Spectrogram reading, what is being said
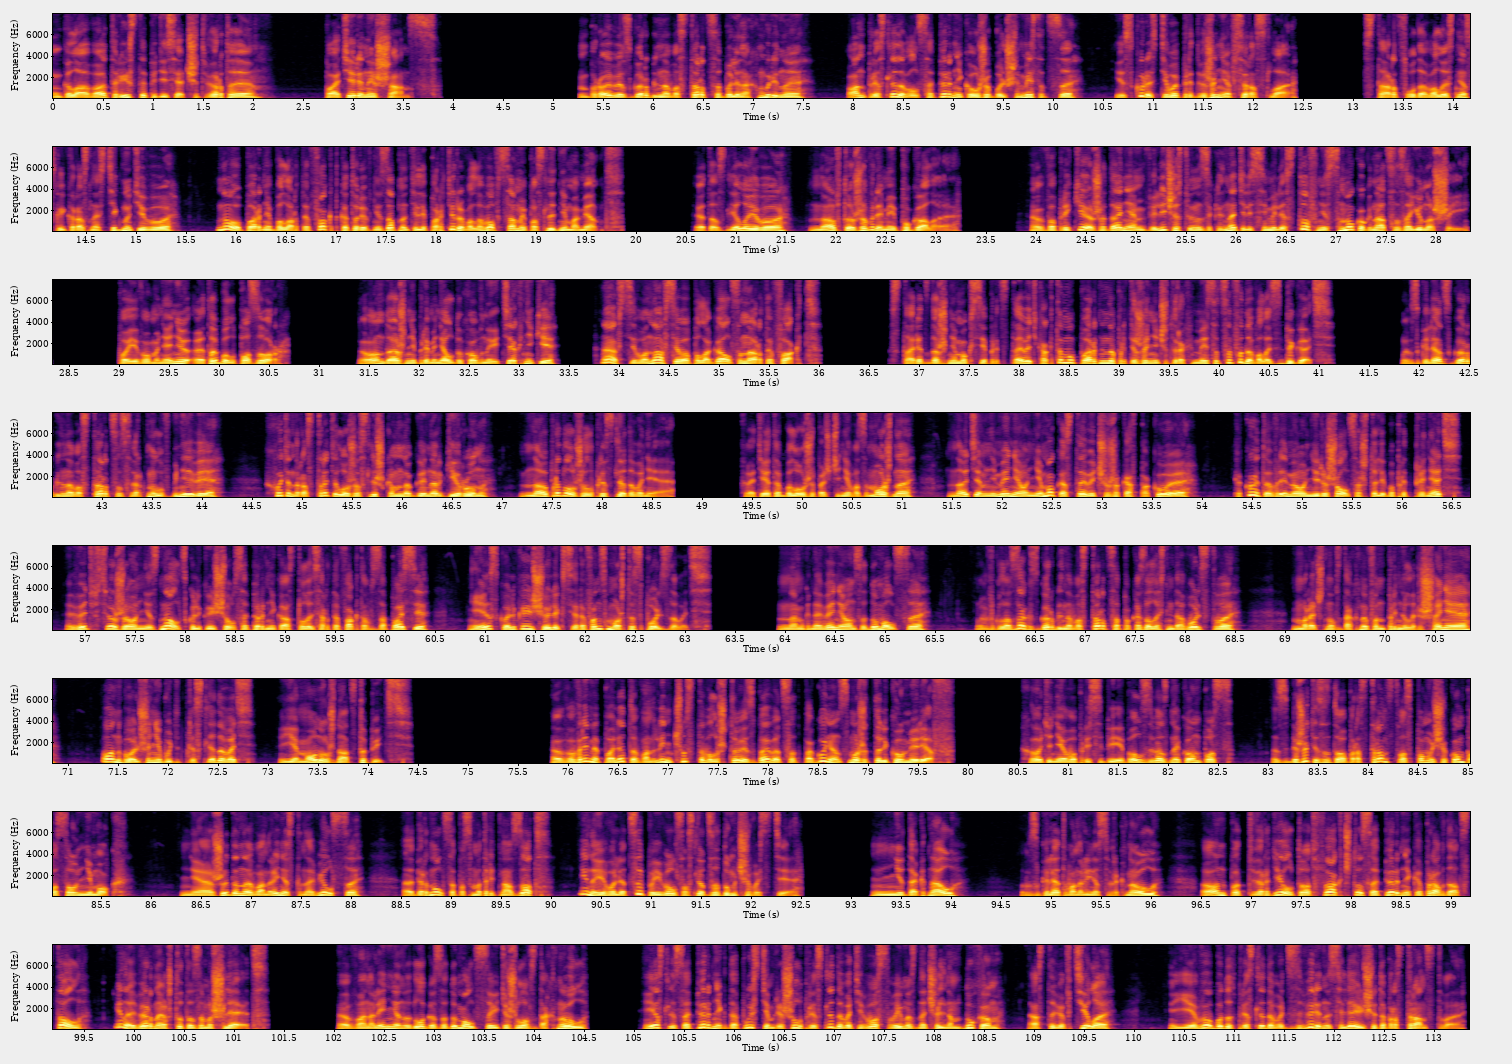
Глава 354. Потерянный шанс. Брови сгорбленного старца были нахмурены, он преследовал соперника уже больше месяца, и скорость его передвижения все росла. Старцу удавалось несколько раз настигнуть его, но у парня был артефакт, который внезапно телепортировал его в самый последний момент. Это злило его, но в то же время и пугало. Вопреки ожиданиям, величественный заклинатель Семи Листов не смог угнаться за юношей. По его мнению, это был позор. Он даже не применял духовные техники, а всего-навсего полагался на артефакт. Старец даже не мог себе представить, как тому парню на протяжении четырех месяцев удавалось сбегать. Взгляд сгорбленного старца сверкнул в гневе, хоть он растратил уже слишком много энергии рун, но продолжил преследование. Хотя это было уже почти невозможно, но тем не менее он не мог оставить чужака в покое, Какое-то время он не решался что-либо предпринять, ведь все же он не знал, сколько еще у соперника осталось артефактов в запасе и сколько еще эликсиров он сможет использовать. На мгновение он задумался. В глазах сгорбленного старца показалось недовольство. Мрачно вздохнув, он принял решение. Он больше не будет преследовать, ему нужно отступить. Во время полета Ван Линь чувствовал, что избавиться от погони он сможет только умерев. Хоть у него при себе и был звездный компас, Сбежать из этого пространства с помощью компаса он не мог. Неожиданно Ван Линь остановился, обернулся посмотреть назад, и на его лице появился след задумчивости. «Не догнал?» Взгляд Ван Линя сверкнул. Он подтвердил тот факт, что соперник и правда отстал, и, наверное, что-то замышляет. Ван Линь ненадолго задумался и тяжело вздохнул. Если соперник, допустим, решил преследовать его своим изначальным духом, оставив тело, его будут преследовать звери, населяющие это пространство.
